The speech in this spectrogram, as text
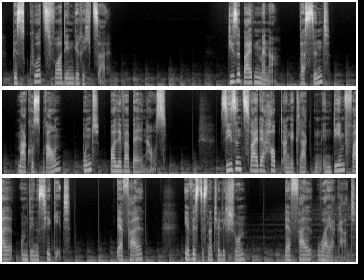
bis kurz vor den Gerichtssaal. Diese beiden Männer, das sind Markus Braun und Oliver Bellenhaus. Sie sind zwei der Hauptangeklagten in dem Fall, um den es hier geht. Der Fall, ihr wisst es natürlich schon, der Fall Wirecard.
